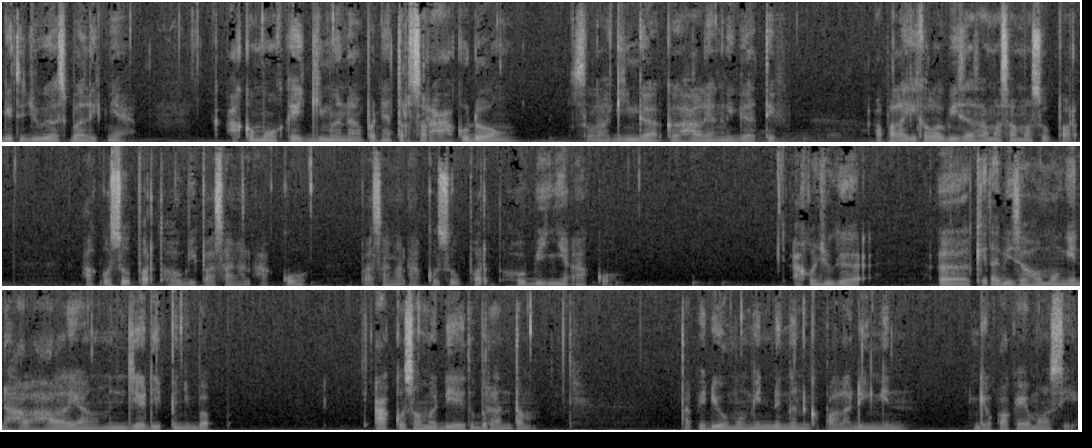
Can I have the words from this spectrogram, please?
gitu juga sebaliknya aku mau kayak gimana pun ya terserah aku dong. Selagi nggak ke hal yang negatif. Apalagi kalau bisa sama-sama support. Aku support hobi pasangan aku pasangan aku support hobinya aku. Aku juga uh, kita bisa ngomongin hal-hal yang menjadi penyebab aku sama dia itu berantem. Tapi diomongin dengan kepala dingin nggak pakai emosi.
